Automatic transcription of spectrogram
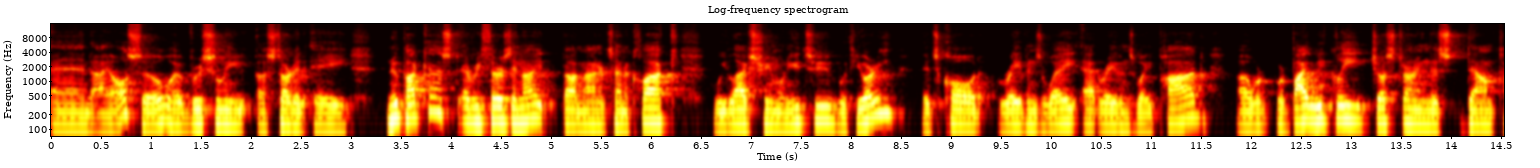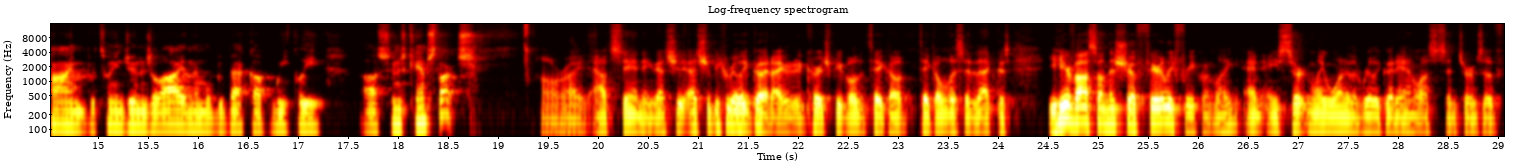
and I also have recently uh, started a new podcast every Thursday night, about nine or ten o'clock. We live stream on YouTube with Yuri. It's called Ravens Way at Ravens Way Pod. Uh, we're, we're bi-weekly just during this downtime between June and July, and then we'll be back up weekly uh, as soon as camp starts. All right, outstanding. That should that should be really good. I would encourage people to take a take a listen to that because you hear Voss on this show fairly frequently, and he's certainly one of the really good analysts in terms of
